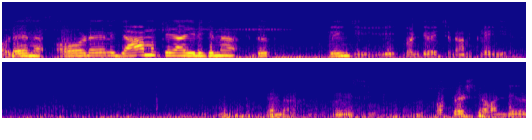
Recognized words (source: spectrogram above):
ഓടയിൽ ഓടയിൽ ജാമൊക്കെ ആയിരിക്കുന്ന ഇത് ക്ലീൻ ചെയ്യും. ഈ വണ്ടി വെച്ചിട്ടാണ് ക്ലീൻ ചെയ്യുന്നത്. ഓപ്പറേഷൻ വണ്ടികൾ.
